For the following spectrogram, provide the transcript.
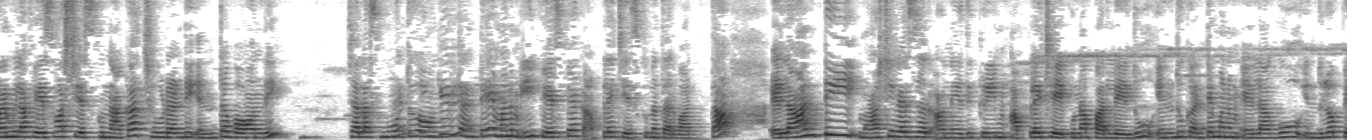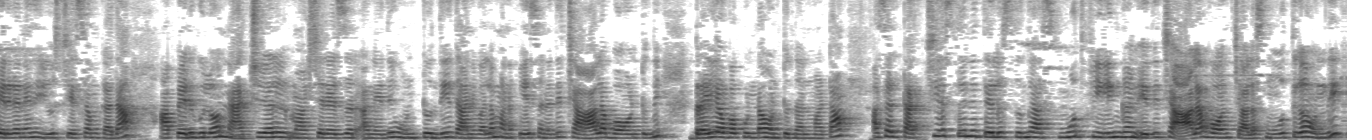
మనం ఇలా ఫేస్ వాష్ చేసుకున్నాక చూడండి ఎంత బాగుంది. చాలా స్మూత్గా ఉంది. ఏంటంటే మనం ఈ ఫేస్ ప్యాక్ అప్లై చేసుకున్న తర్వాత ఎలాంటి మాయిశ్చరైజర్ అనేది క్రీమ్ అప్లై చేయకున్నా పర్లేదు. ఎందుకంటే మనం ఎలాగూ ఇందులో పెరుగు అనేది యూస్ చేసాం కదా ఆ పెరుగులో న్యాచురల్ మాయిశ్చరైజర్ అనేది ఉంటుంది. దానివల్ల మన ఫేస్ అనేది చాలా బాగుంటుంది. డ్రై అవ్వకుండా ఉంటుంది అనమాట అసలు టచ్ చేస్తేనే తెలుస్తుంది. ఆ స్మూత్ ఫీలింగ్ అనేది చాలా బాగుంది. చాలా స్మూత్గా ఉంది.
